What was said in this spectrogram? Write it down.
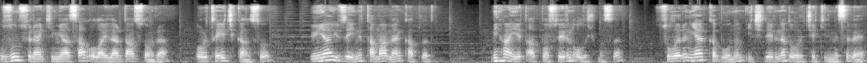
uzun süren kimyasal olaylardan sonra ortaya çıkan su dünya yüzeyini tamamen kapladı. Nihayet atmosferin oluşması, suların yer kabuğunun içlerine doğru çekilmesi ve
